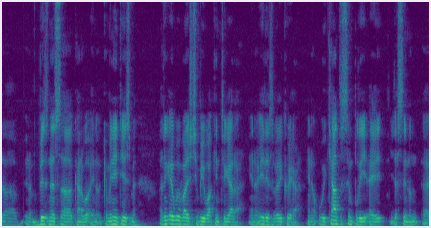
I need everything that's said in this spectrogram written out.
uh, you know, business uh, kind of you know, communities, I think everybody should be working together. You know, it is very clear. You know, we can't simply uh, just you know uh,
